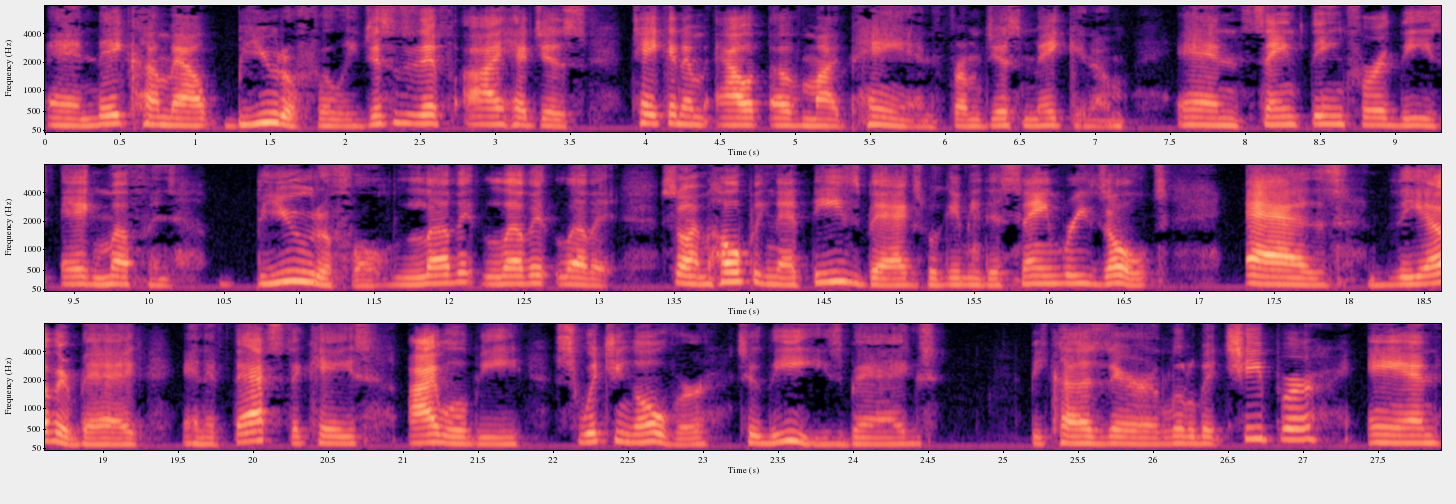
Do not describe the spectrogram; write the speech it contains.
and they come out beautifully, just as if I had just taken them out of my pan from just making them. And same thing for these egg muffins. beautiful. Love it, love it, love it. So I'm hoping that these bags will give me the same results as the other bag. And if that's the case, I will be switching over to these bags because they're a little bit cheaper and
